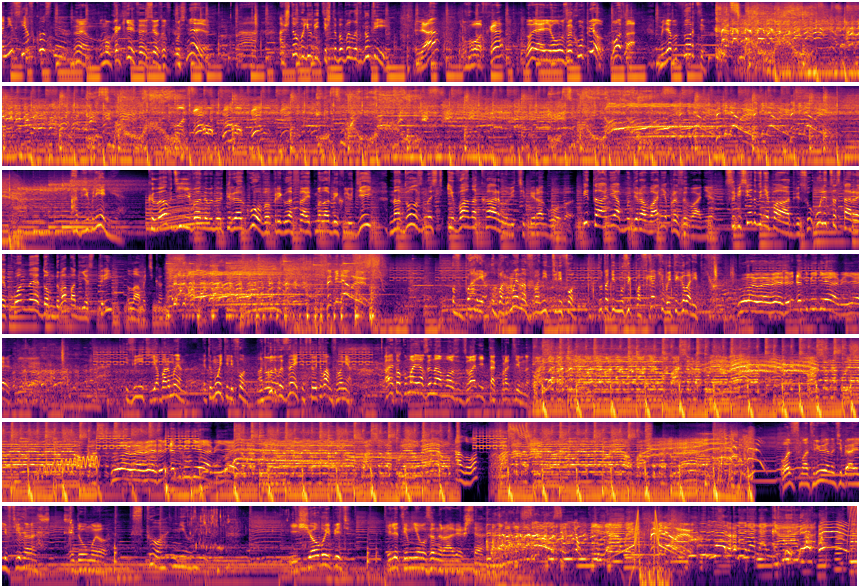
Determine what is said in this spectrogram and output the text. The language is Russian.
«А, Они все вкусные Э, ну какие-то все же вкуснее а, а что вы любите, чтобы было внутри? Я? Водка? Ну я ее уже купил, вот а Мне бы тортик Водка? Водка? Водка? Клавдия Ивановна Пирогова приглашает молодых людей на должность Ивана Карловича Пирогова. Питание, обмундирование, прозывание. Собеседование по адресу улица Старая Конная, дом 2, подъезд 3, лавочка. В баре у бармена звонит телефон. Тут один музык подскакивает и говорит. Ой, ой, ой, это, это меня, меня, это меня. Извините, я бармен, это мой телефон Откуда Ну. вы знаете, что это вам звонят? А только моя жена может звонить так противно Ой, это, это меня, меня Алло? Вот смотрю я на тебя, Алевтина, и думаю, Что, милый? Еще выпить? Или ты мне уже нравишься? Белявых! Белявых!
